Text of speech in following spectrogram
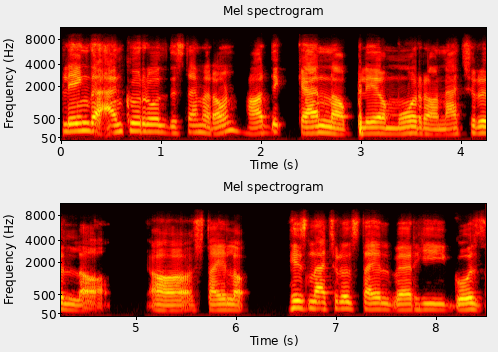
playing the anchor role this time around, Hardik can uh, play a more uh, natural uh, uh, style, uh, his natural style where he goes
